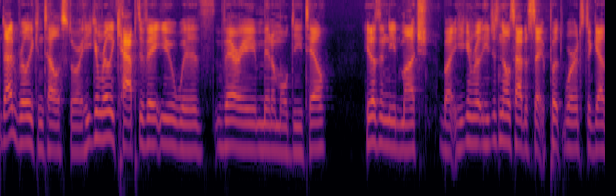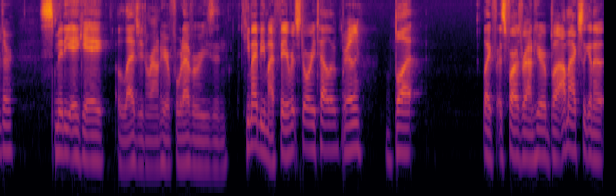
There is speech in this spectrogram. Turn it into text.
dad really can tell a story. He can really captivate you with very minimal detail. He doesn't need much, but he can really he just knows how to say put words together Smitty, aka a legend around here for whatever reason. He might be my favorite storyteller, Really? but like as far as around here, but I'm actually gonna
